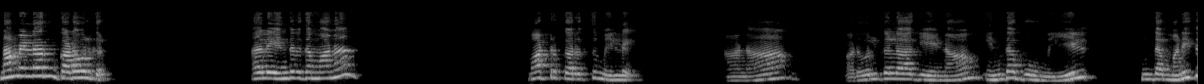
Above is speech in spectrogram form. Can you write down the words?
நாம் எல்லாரும் கடவுள்கள். அதுல எந்த விதமான மாற்று கருத்தும் இல்லை. ஆனா கடவுள்களாகிய நாம் இந்த பூமியில் இந்த மனித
